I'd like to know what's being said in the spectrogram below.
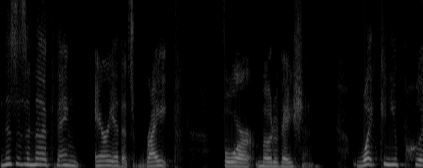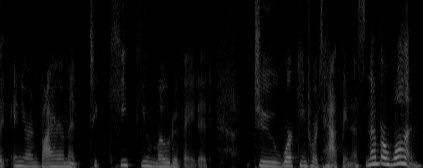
and this is another thing area that's ripe for motivation. What can you put in your environment to keep you motivated to working towards happiness. Number one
